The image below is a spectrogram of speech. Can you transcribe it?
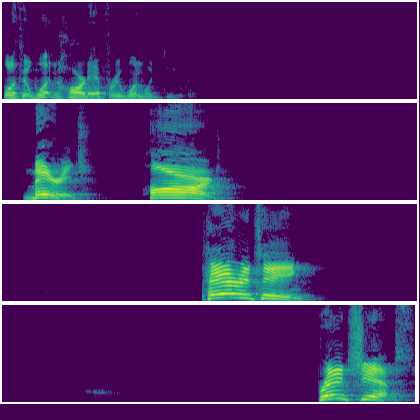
Well, if it wasn't hard, everyone would do it. Marriage, hard. Parenting, friendships,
